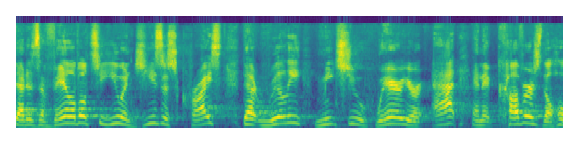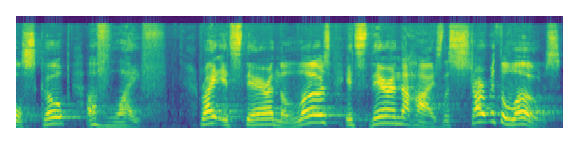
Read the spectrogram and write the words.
that is available to you in Jesus Christ that really meets you where you're at, and it covers the whole scope of life right? It's there in the lows, it's there in the highs. Let's start with the lows.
